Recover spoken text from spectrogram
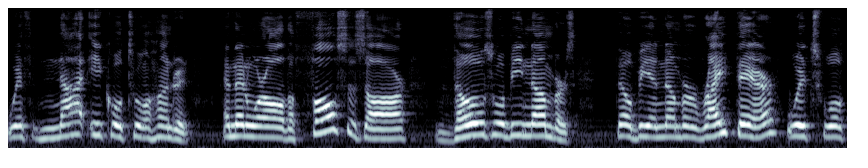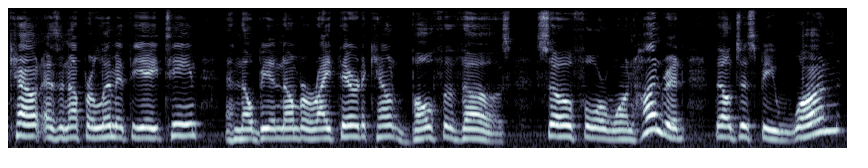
with not equal to 100. And then where all the falses are, those will be numbers there'll be a number right there, which will count as an upper limit, the 18. And there'll be a number right there to count both of those. So for 100, there'll just be 1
